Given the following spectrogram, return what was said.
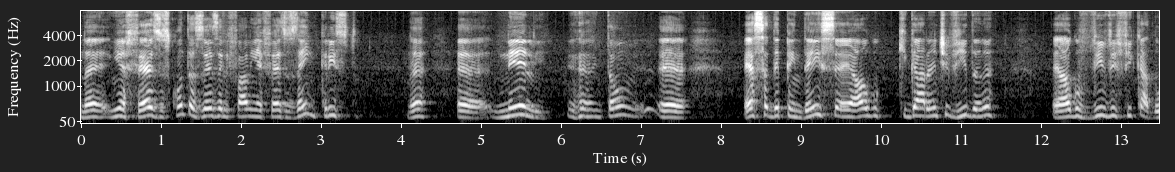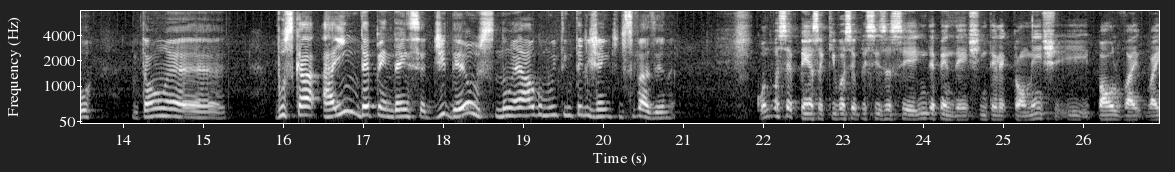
Né? Em Efésios, quantas vezes ele fala em Efésios em Cristo, né? É, nele. Então, é, essa dependência é algo que garante vida, né? é algo vivificador. Então, é, buscar a independência de Deus não é algo muito inteligente de se fazer. Né? Quando você pensa que você precisa ser independente intelectualmente, e Paulo vai, vai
